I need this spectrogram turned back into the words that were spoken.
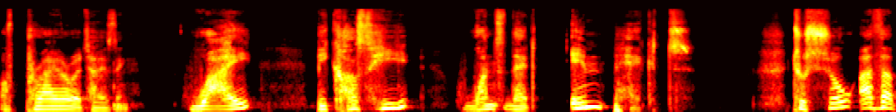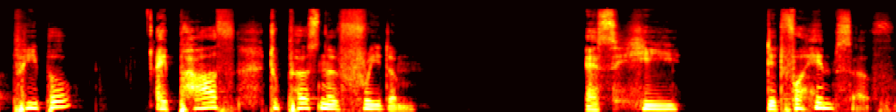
of prioritizing. Why? Because he wants that impact to show other people a path to personal freedom as he did for himself.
